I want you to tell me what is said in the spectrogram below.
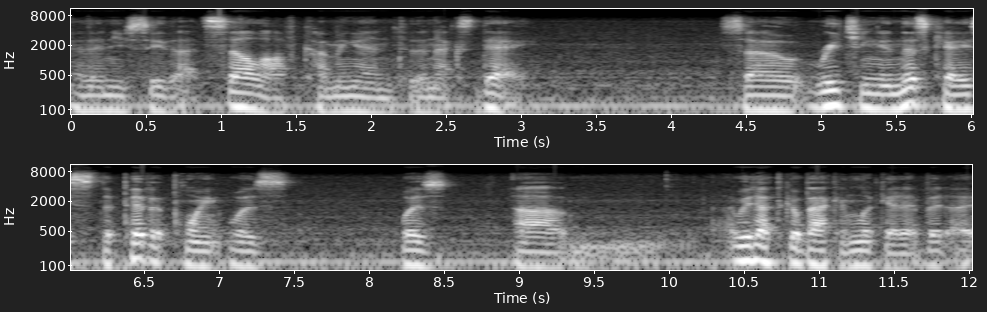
and then you see that sell-off coming in to the next day. So reaching, in this case, the pivot point was was um, we'd have to go back and look at it, but uh,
